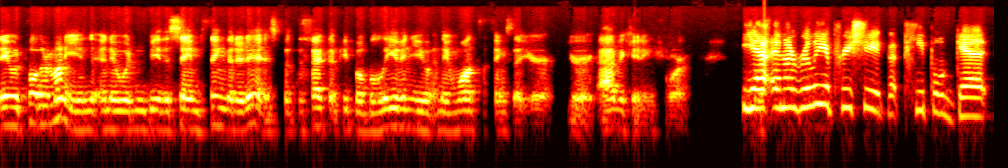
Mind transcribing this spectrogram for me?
they would pull their money and, and it wouldn't be the same thing that it is. But the fact that people believe in you and they want the things that you're you're advocating for. Yeah, and I really appreciate that people get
